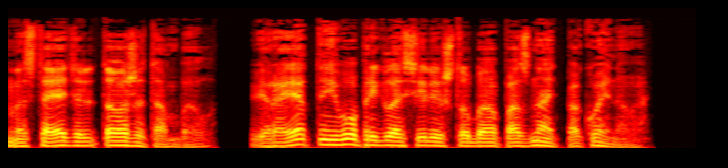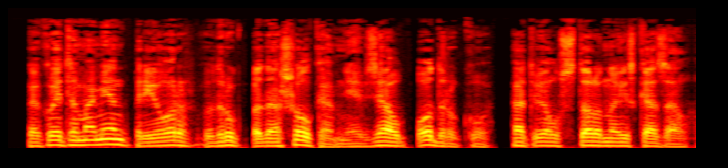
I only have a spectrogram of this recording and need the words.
настоятель тоже там был. Вероятно, его пригласили, чтобы опознать покойного. В какой-то момент приор вдруг подошел ко мне, взял под руку, отвел в сторону и сказал.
